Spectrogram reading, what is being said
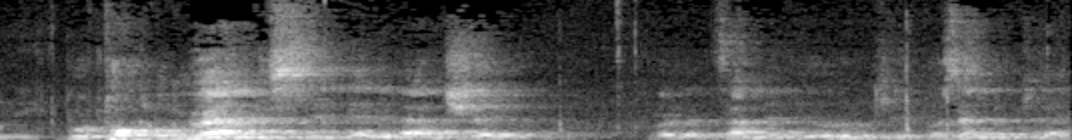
O ne ilgili? Bu toplum mühendisliği denilen şey, öyle zannediyorum ki özellikle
